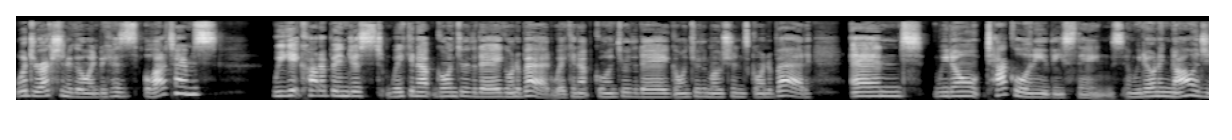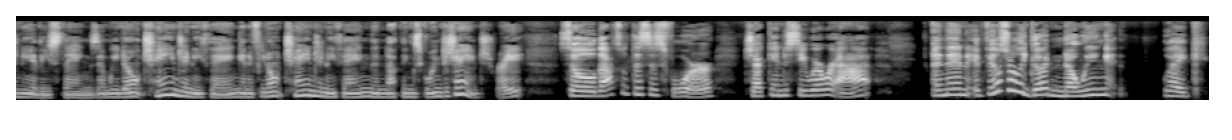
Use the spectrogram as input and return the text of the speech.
what direction to go in. Because a lot of times we get caught up in just waking up, going through the day, going to bed, waking up, going through the day, going through the motions, going to bed. And we don't tackle any of these things and we don't acknowledge any of these things and we don't change anything. And if you don't change anything, then nothing's going to change, right? So that's what this is for. Check in to see where we're at. And then it feels really good knowing like,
